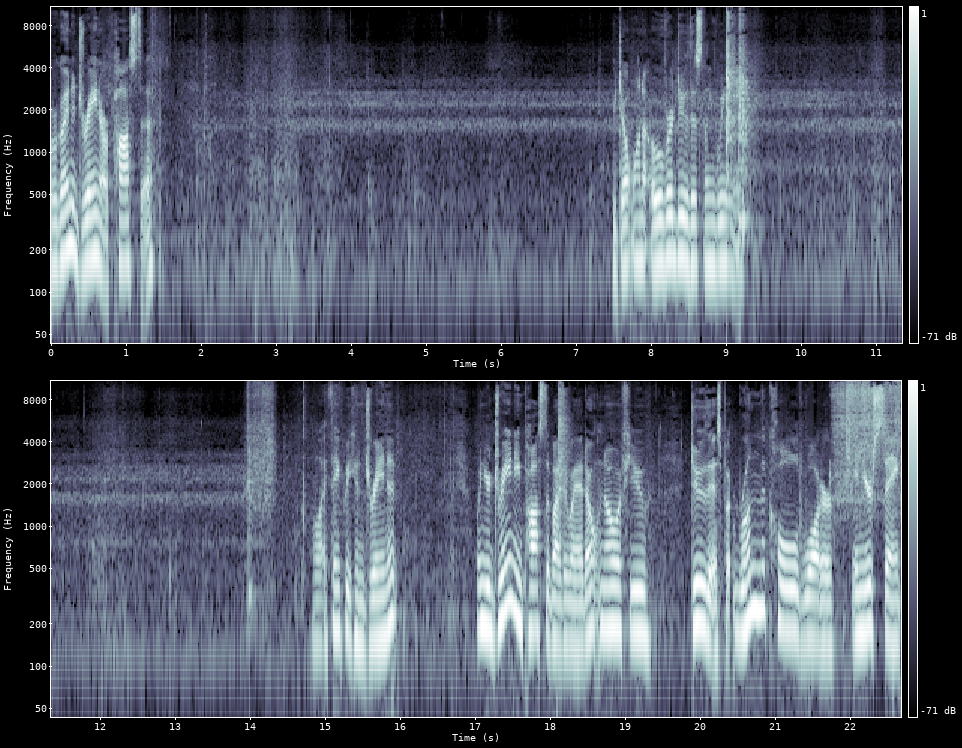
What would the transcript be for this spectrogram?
we're going to drain our pasta. We don't want to overdo this linguine. Well, I think we can drain it. When you're draining pasta, by the way, I don't know if you do this, but run the cold water in your sink.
